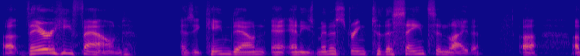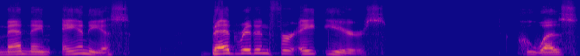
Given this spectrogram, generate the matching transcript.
Uh, there he found, as he came down and, and, he's ministering to the saints in Lydda, uh, a man named Aeneas, bedridden for eight years, who was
